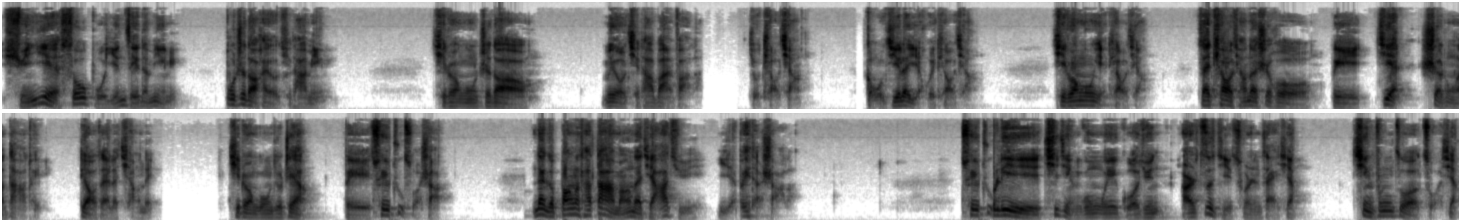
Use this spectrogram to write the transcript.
巡夜搜捕淫贼的命令。”不知道还有其他命令。齐庄公知道没有其他办法了，就跳墙。狗急了也会跳墙，齐庄公也跳墙，在跳墙的时候被箭射中了大腿，掉在了墙内。齐庄公就这样被崔杼所杀。那个帮了他大忙的贾举也被他杀了。崔杼立齐景公为国君，而自己出任宰相，庆封做左相，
